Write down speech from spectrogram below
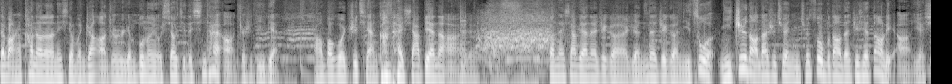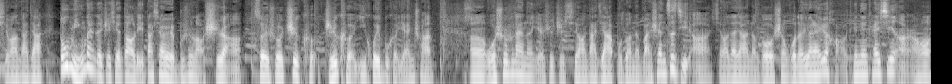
在网上看到的那些文章啊，就是人不能有消极的心态啊，这是第一点。然后包括之前刚才瞎编的啊，刚才瞎编的这个人的这个你做你知道，但是却你却做不到的这些道理啊，也希望大家都明白的这些道理。大仙儿也不是老师啊，所以说只可只可意会，不可言传。嗯，我说出来呢，也是只希望大家不断的完善自己啊，希望大家能够生活的越来越好，天天开心啊，然后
